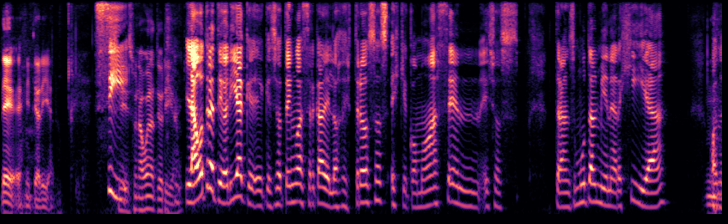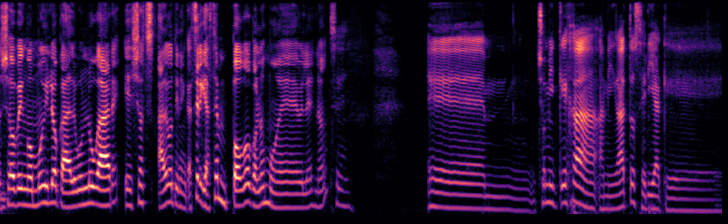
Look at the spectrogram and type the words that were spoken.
De- es mi teoría. ¿no? Sí, Sí. es una buena teoría. La otra teoría que, que yo tengo acerca de los destrozos es que como hacen, ellos transmutan mi energía, cuando Mm. yo vengo muy loca de algún lugar, ellos algo tienen que hacer y hacen poco con los muebles, ¿no? Sí. Eh, yo mi queja a mi gato sería que,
